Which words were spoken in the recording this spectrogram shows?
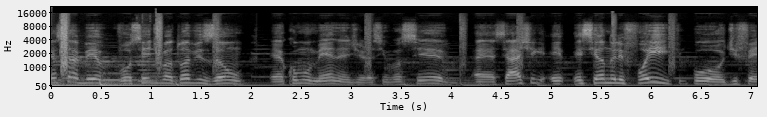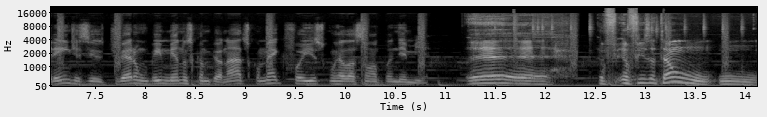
Queria saber, você, de a tua visão é, como manager, assim, você, é, você acha que esse ano ele foi, tipo, diferente? Assim, tiveram bem menos campeonatos? Como é que foi isso com relação à pandemia? É, eu, eu fiz até um, um,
